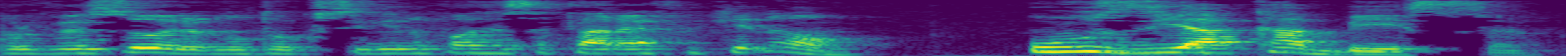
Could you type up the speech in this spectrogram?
Professor, eu não tô conseguindo fazer essa tarefa aqui não. Use a cabeça.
